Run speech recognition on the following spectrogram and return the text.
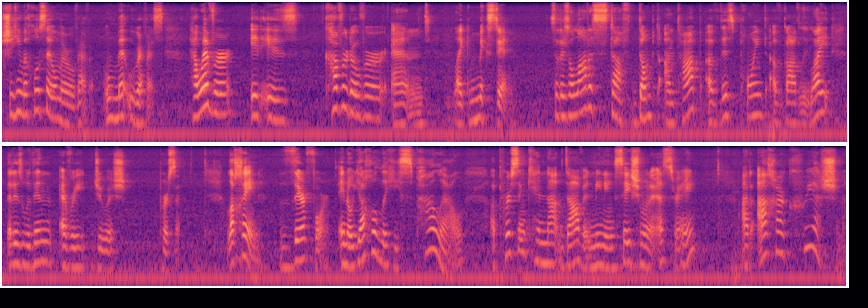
shehi mechuse. However, it is covered over and like mixed in. So there's a lot of stuff dumped on top of this point of godly light that is within every Jewish person. Lachain, therefore, eno yachol lehispalel, a person cannot daven, meaning say Shemona Esrei, ad achar kriya shema,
